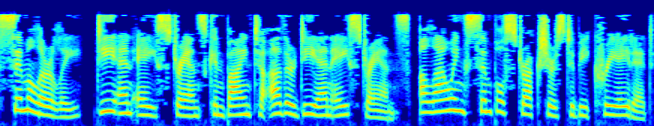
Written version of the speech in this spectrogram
Similarly, DNA strands can bind to other DNA strands, allowing simple structures to be created.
